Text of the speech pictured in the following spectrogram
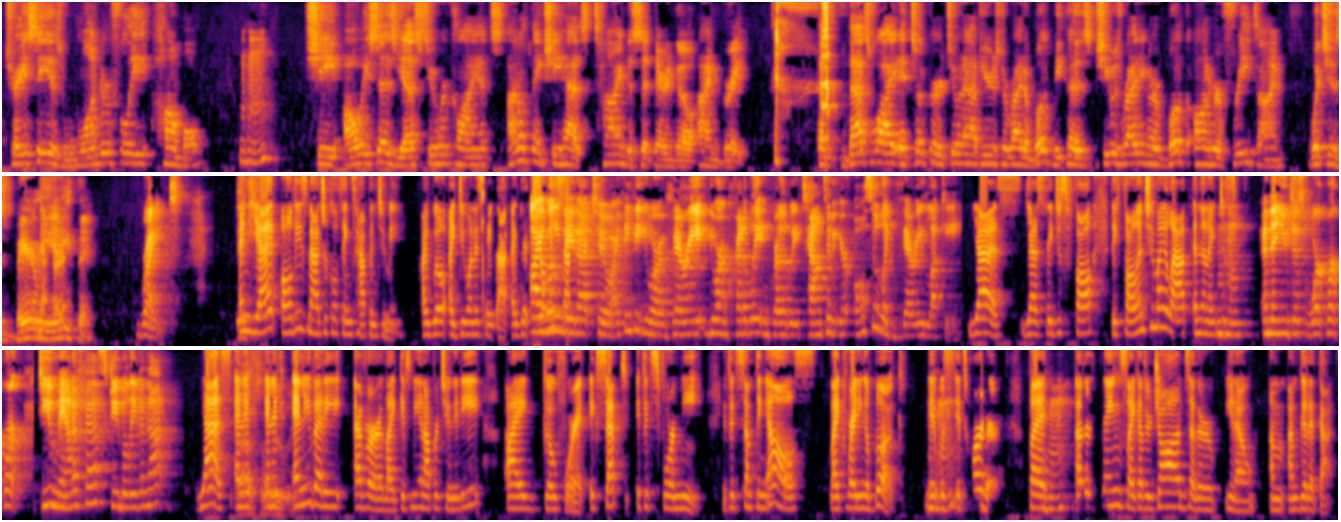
Tracey is wonderfully humble. Mm-hmm. She always says yes to her clients. I don't think she has time to sit there and go, I'm great. and that's why it took her two and a half years to write a book because she was writing her book on her free time, which is barely Never. anything. Right. and yet all these magical things happen to me. I will, I do want to say that. I get so I will many say ma- that too. I think that you are a very, you are incredibly, incredibly talented, but you're also like very lucky. Yes, yes. They just fall, they fall into my lap and then I just, Mhm. And then you just work, work, work. Do you manifest? Do you believe in that? yes. And if, and if anybody ever like gives me an opportunity, I go for it, except if it's for me. If it's something else, like writing a book, it was, Mhm. it's harder. But Mhm. other things like other jobs, other, you know, I'm, I'm good at that.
